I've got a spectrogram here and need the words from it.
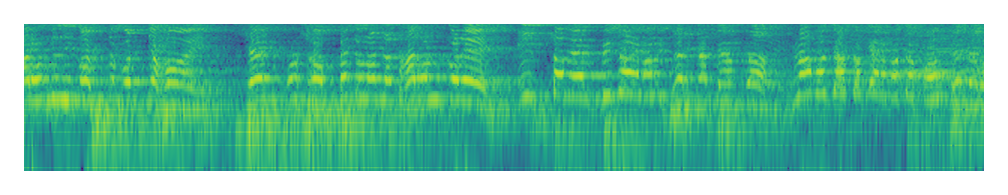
আরও যদি কষ্ট করতে হয়, শেষ প্রসব বেদনাটা ধারণ করে ইসলামের বিজয় মানুষের কাছে আমরা নবজাতকের মতো পৌঁছে দেব।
